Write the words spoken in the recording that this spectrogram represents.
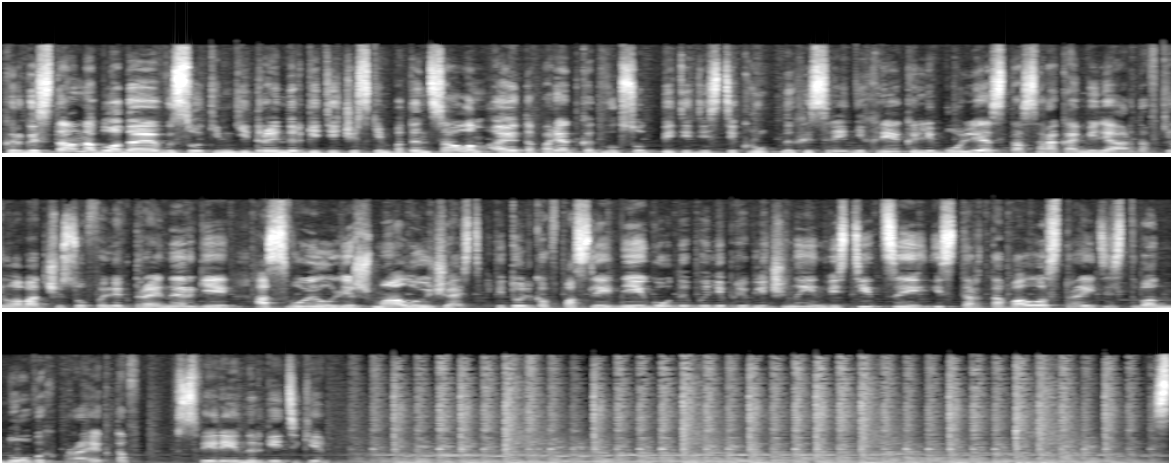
Кыргызстан, обладая высоким гидроэнергетическим потенциалом, а это порядка 250 крупных и средних рек или более 140 миллиардов киловатт-часов электроэнергии, освоил лишь малую часть. И только в последние годы были привлечены инвестиции и стартовало строительство новых проектов в сфере энергетики.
